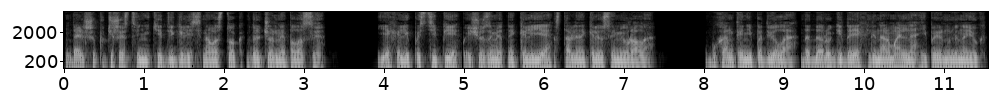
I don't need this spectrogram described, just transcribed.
Дальше путешественники двигались на восток вдоль черной полосы. Ехали по степи, по еще заметной колее, оставленной колесами Урала. Буханка не подвела, до дороги доехали нормально и повернули на юг.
